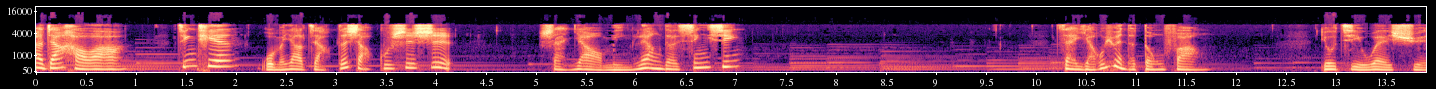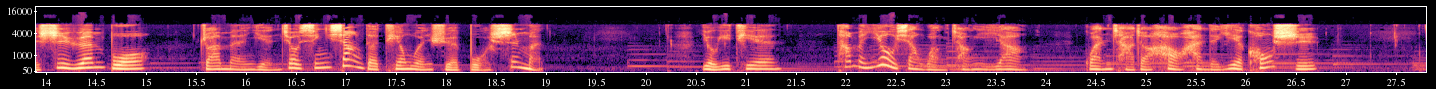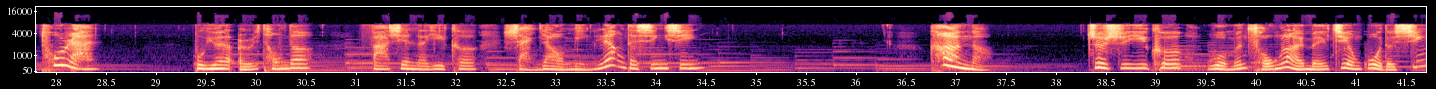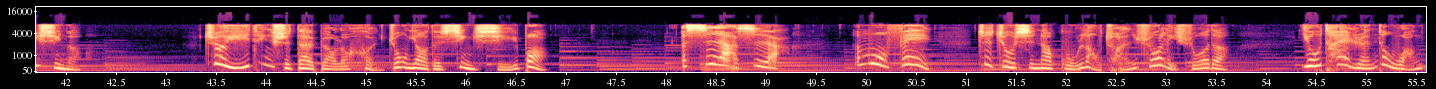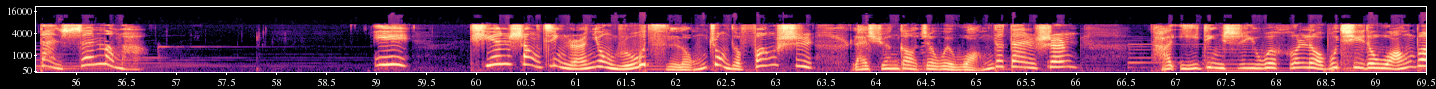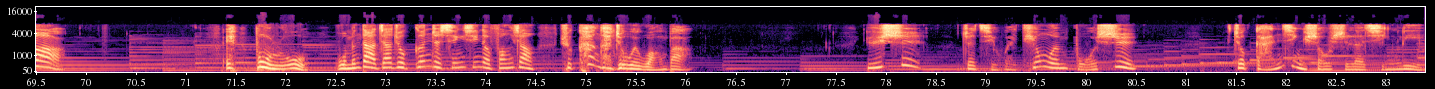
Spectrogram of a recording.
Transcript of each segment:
大家好啊！今天我们要讲的小故事是《闪耀明亮的星星》。在遥远的东方，有几位学识渊博、专门研究星象的天文学博士们。有一天，他们又像往常一样观察着浩瀚的夜空时，突然。不约而同的发现了一颗闪耀明亮的星星。看呐，这是一颗我们从来没见过的星星呢。这一定是代表了很重要的信息吧？啊，是啊，是啊。莫非这就是那古老传说里说的犹太人的王诞生了吗？咦，天上竟然用如此隆重的方式来宣告这位王的诞生，他一定是一位很了不起的王吧？哎，不如我们大家就跟着星星的方向去看看这位王吧。于是，这几位天文博士就赶紧收拾了行李，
